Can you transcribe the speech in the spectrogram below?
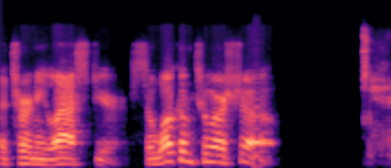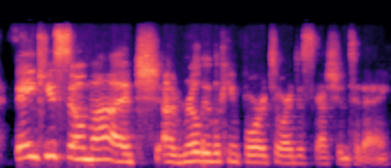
attorney last year. So, welcome to our show. Thank you so much. I'm really looking forward to our discussion today.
